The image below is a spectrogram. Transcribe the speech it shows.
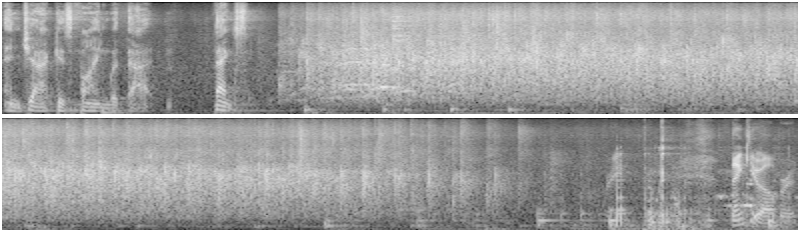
And Jack is fine with that. Thanks. Thank you, Albert.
